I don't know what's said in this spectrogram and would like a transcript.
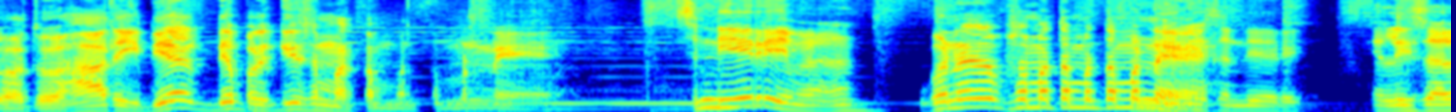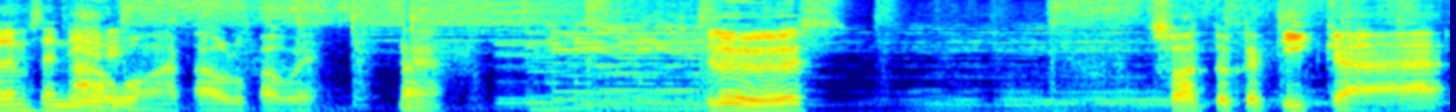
Suatu hari dia dia pergi sama temen-temennya. Sendiri, man. bukan sama temen-temennya Sendiri, sendiri. Elizalem ah sendiri. gue nggak tahu lupa gue nah terus suatu ketika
